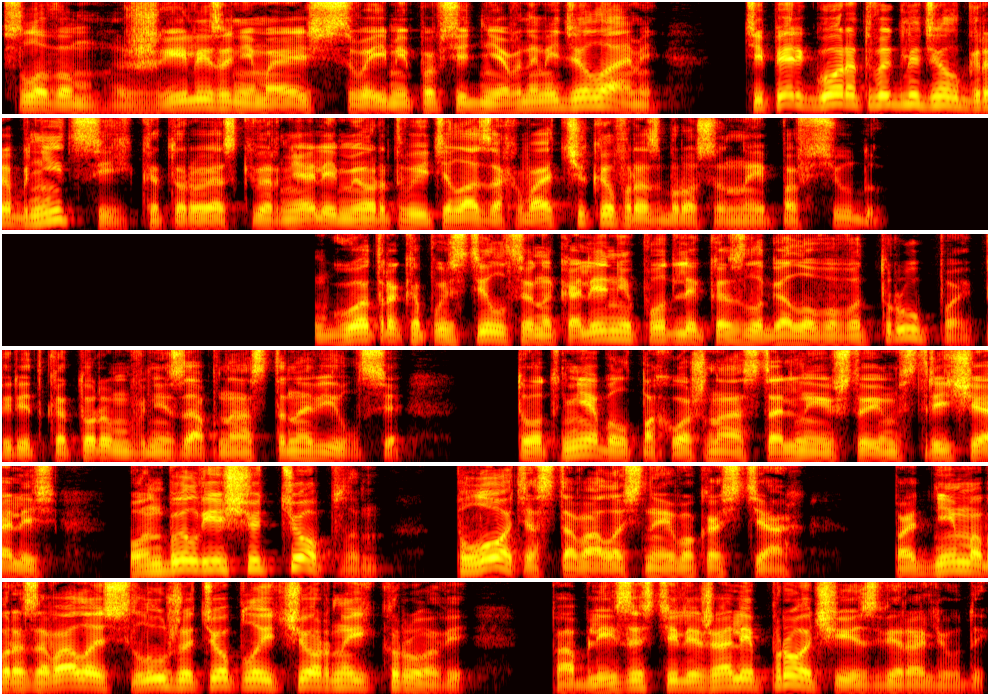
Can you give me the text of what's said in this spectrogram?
словом, жили, занимаясь своими повседневными делами. Теперь город выглядел гробницей, которую оскверняли мертвые тела захватчиков, разбросанные повсюду. Готрок опустился на колени подле козлоголового трупа, перед которым внезапно остановился. Тот не был похож на остальные, что им встречались. Он был еще теплым. Плоть оставалась на его костях. Под ним образовалась лужа теплой черной крови. Поблизости лежали прочие зверолюды.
